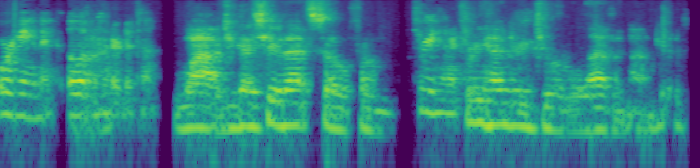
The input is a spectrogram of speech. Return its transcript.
Organic 1100 a ton, wow, did you guys hear that? So from 300. 300 to 1100.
